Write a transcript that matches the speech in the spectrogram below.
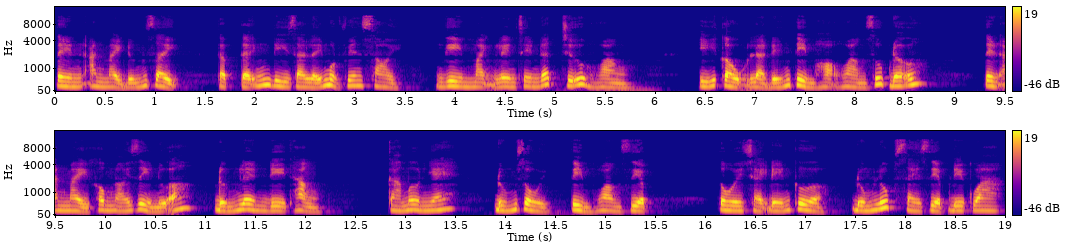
Tên ăn mày đứng dậy, tập tễnh đi ra lấy một viên sỏi, ghi mạnh lên trên đất chữ Hoàng. Ý cậu là đến tìm họ Hoàng giúp đỡ. Tên ăn mày không nói gì nữa, đứng lên đi thẳng. Cảm ơn nhé. Đúng rồi, tìm Hoàng Diệp. Tôi chạy đến cửa, đúng lúc xe Diệp đi qua.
